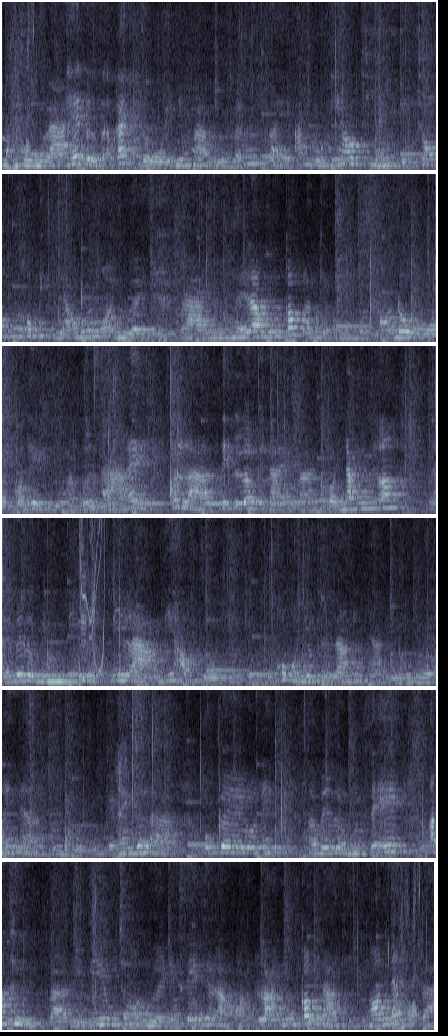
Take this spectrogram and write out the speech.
Mặc dù là hết được giãn cách rồi, nhưng mà mình vẫn phải ăn uống healthy để cho không bị béo với mọi người. Và mình thấy là ngũ cốc là kiểu một món đồ có thể dùng làm bữa sáng ấy, rất là tiện lợi này mà còn nhanh nữa. Đấy, bây giờ mình đi đi làm, đi học rồi thì kiểu cũng không có nhiều thời gian ở nhà để nấu nướng ấy là cái này rất là ok luôn ấy và bây giờ mình sẽ ăn thử và review cho mọi người để xem xem là loại ngũ cốc nào thì ngon nhất và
